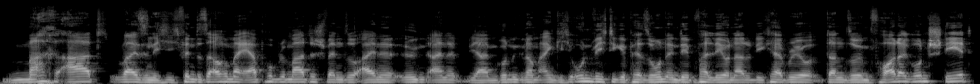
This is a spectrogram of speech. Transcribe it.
Machart, weiß ich nicht. Ich finde es auch immer eher problematisch, wenn so eine, irgendeine, ja, im Grunde genommen eigentlich unwichtige Person, in dem Fall Leonardo DiCaprio, dann so im Vordergrund steht,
